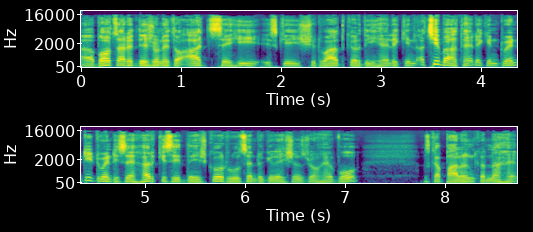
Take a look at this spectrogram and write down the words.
बहुत सारे देशों ने तो आज से ही इसकी शुरुआत कर दी है, लेकिन अच्छी बात है, लेकिन 2020 से हर किसी देश को रूल्स एंड रेगुलेशन जो हैं वो उसका पालन करना है।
